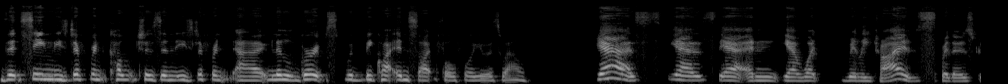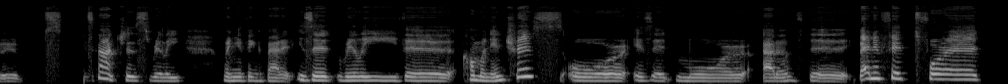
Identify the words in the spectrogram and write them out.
that seeing these mm. different cultures in these different uh, little groups would be quite insightful for you as well. Yes, yes, yeah. And yeah, what really drives for those groups it's not just really when you think about it, is it really the common interests or is it more out of the benefit for it?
